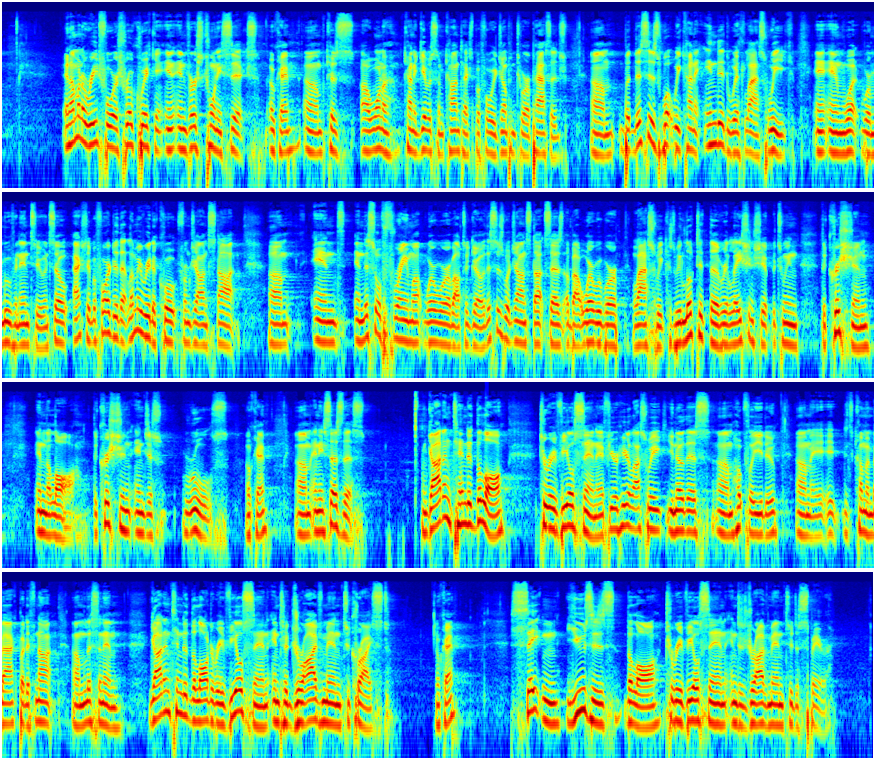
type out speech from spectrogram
and I'm going to read for us real quick in, in verse 26, okay? Because um, I want to kind of give us some context before we jump into our passage. Um, but this is what we kind of ended with last week and, and, what we're moving into. And so, actually, before I do that, let me read a quote from John Stott. Um, and, and this will frame up where we're about to go. This is what John Stott says about where we were last week, because we looked at the relationship between the Christian and the law, the Christian and just rules, okay? Um, and he says this God intended the law to reveal sin. If you're here last week, you know this. Um, hopefully, you do. Um, it, it's coming back, but if not, um, listen in. God intended the law to reveal sin and to drive men to Christ. Okay? Satan uses the law to reveal sin and to drive men to despair.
